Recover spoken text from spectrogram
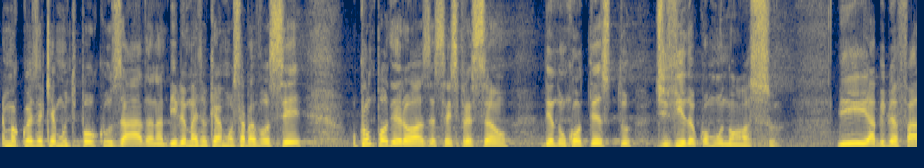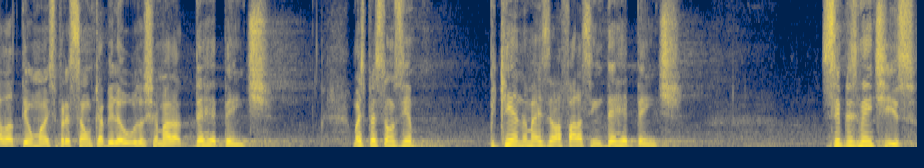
É uma coisa que é muito pouco usada na Bíblia, mas eu quero mostrar para você o quão poderosa essa expressão dentro de um contexto de vida como o nosso. E a Bíblia fala, tem uma expressão que a Bíblia usa chamada de repente. Uma expressãozinha pequena, mas ela fala assim, de repente. Simplesmente isso,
